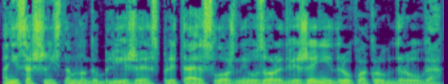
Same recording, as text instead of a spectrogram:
Они сошлись намного ближе, сплетая сложные узоры движений друг вокруг друга.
